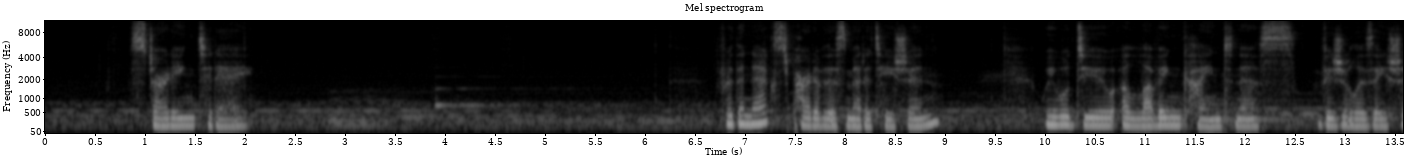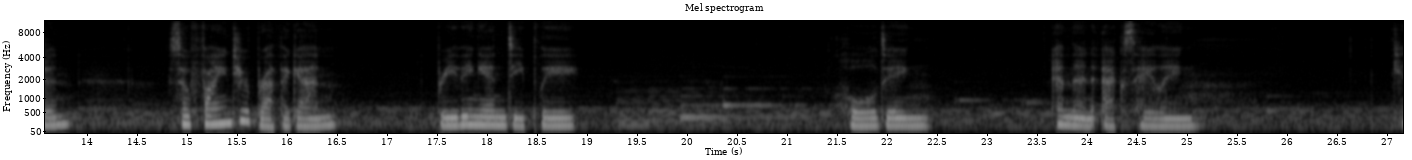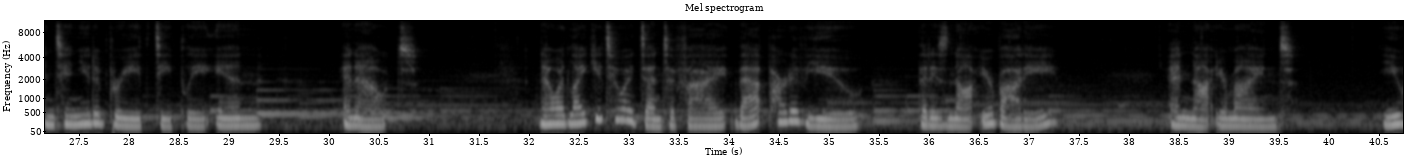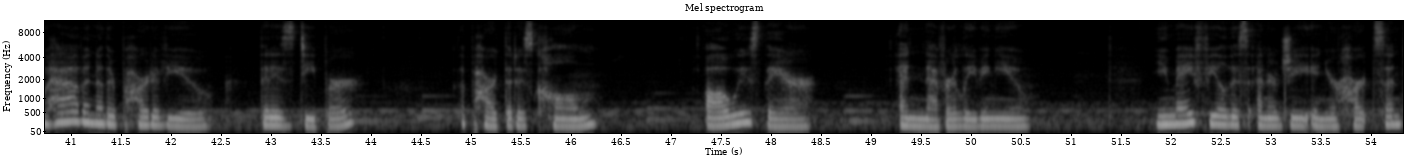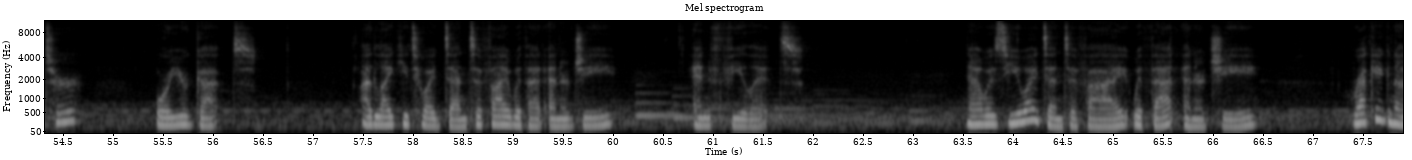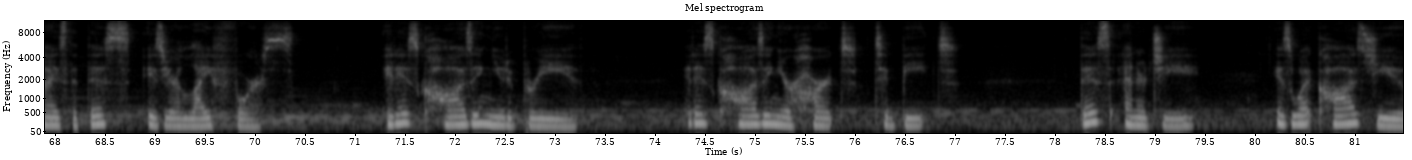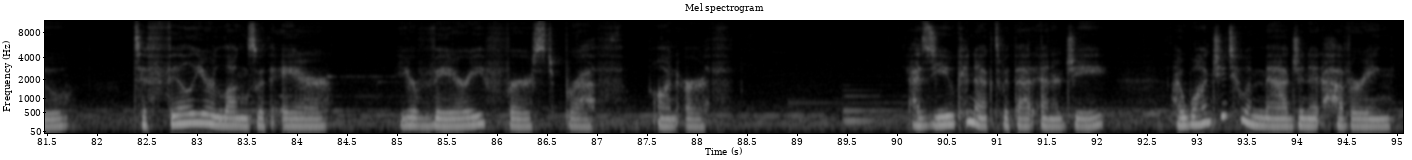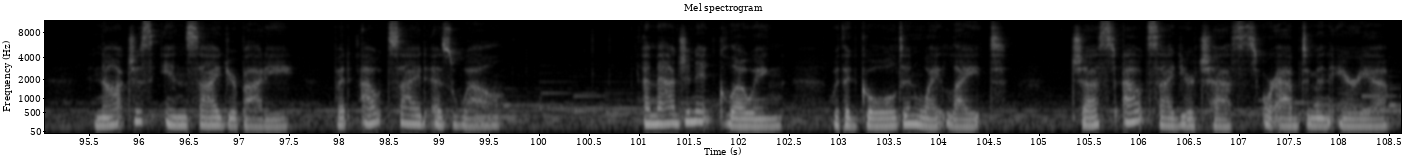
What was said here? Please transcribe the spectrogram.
starting today? For the next part of this meditation, we will do a loving kindness visualization. So find your breath again, breathing in deeply, holding, and then exhaling. Continue to breathe deeply in and out. Now, I'd like you to identify that part of you that is not your body and not your mind. You have another part of you that is deeper, a part that is calm, always there, and never leaving you. You may feel this energy in your heart center or your gut. I'd like you to identify with that energy and feel it. Now, as you identify with that energy, recognize that this is your life force. It is causing you to breathe, it is causing your heart to beat. This energy is what caused you to fill your lungs with air your very first breath on earth. As you connect with that energy, I want you to imagine it hovering not just inside your body, but outside as well. Imagine it glowing with a golden white light just outside your chest or abdomen area,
